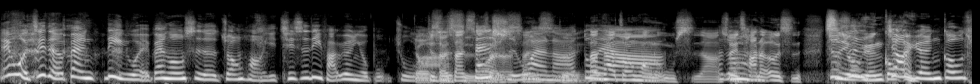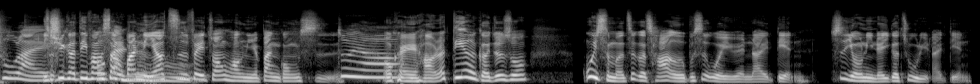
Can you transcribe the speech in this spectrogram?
哎，我记得办立委办公室的装潢，其实立法院有补助，就是三三十万啊，对啊，但他装潢了五十啊，所以差了二十，是由员工叫员工出来。你去个地方上班，你要自费装潢你的办公室，对啊。OK，好，那第二个就。就是说，为什么这个差额不是委员来垫，是由你的一个助理来垫？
